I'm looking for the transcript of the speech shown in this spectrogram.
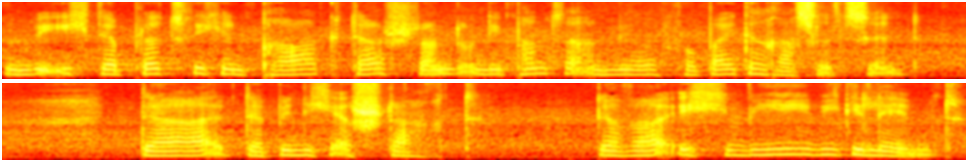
Und wie ich da plötzlich in Prag da stand und die Panzer an mir vorbeigerasselt sind, da, da bin ich erstarrt. Da war ich wie, wie gelähmt.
